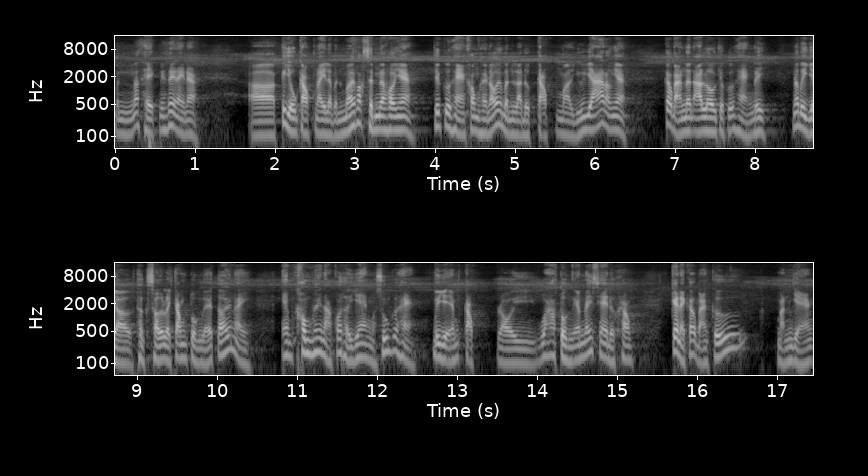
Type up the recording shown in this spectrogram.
mình nói thiệt như thế này nè à, cái vụ cọc này là mình mới phát sinh ra thôi nha chứ cửa hàng không hề nói với mình là được cọc mà giữ giá đâu nha. Các bạn nên alo cho cửa hàng đi. Nó bây giờ thực sự là trong tuần lễ tới này em không thể nào có thời gian mà xuống cửa hàng. Bây giờ em cọc rồi qua tuần em lấy xe được không? Cái này các bạn cứ mạnh dạng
